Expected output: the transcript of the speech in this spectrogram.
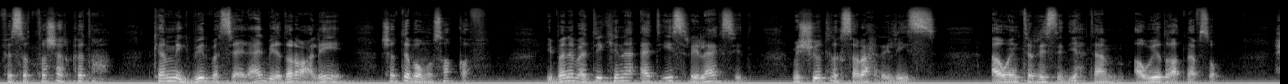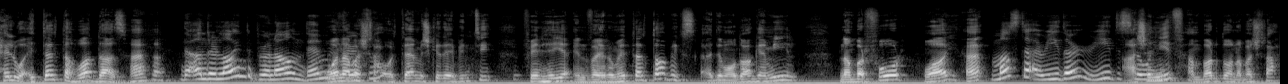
في 16 قطعة. كم كبير بس العيال بيقدروا عليه عشان تبقى مثقف. يبقى أنا بديك هنا at ease relaxed مش يطلق سراح release أو interested يهتم أو يضغط نفسه. حلوة. التالتة What does ها؟ The underlined pronoun them وأنا بشرح قلتها مش كده يا بنتي؟ فين هي؟ environmental topics. أدي موضوع جميل. number four why ها؟ Must a reader read عشان يفهم برضو أنا بشرح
